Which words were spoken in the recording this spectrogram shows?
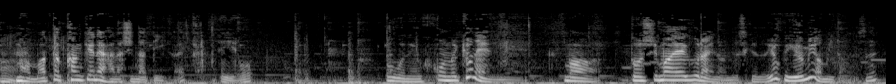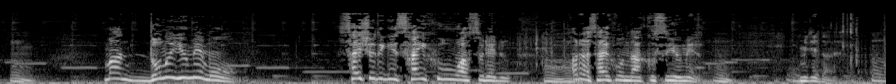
うんまあ全く関係ない話になっていいかい？いいよ。僕ね、この去年ね、まあ、年前ぐらいなんですけど、よく夢を見たんですね。うん。まあ、どの夢も、最終的に財布を忘れる、うん、うん。あるいは財布をなくす夢をうん。見てたんです。うん。うん。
